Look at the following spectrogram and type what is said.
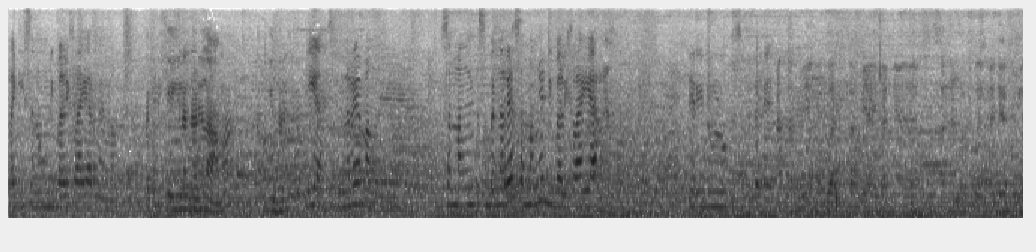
lagi seneng di balik layar memang. Tapi ini keinginan dari lama, atau gimana sih? Iya sebenarnya emang seneng sebenarnya senengnya di balik layar. Dari dulu sebenarnya. Apa tuh yang membuat tapi ibaratnya senang daripada dari dulu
